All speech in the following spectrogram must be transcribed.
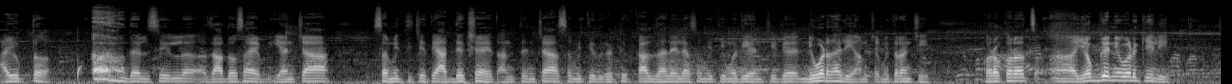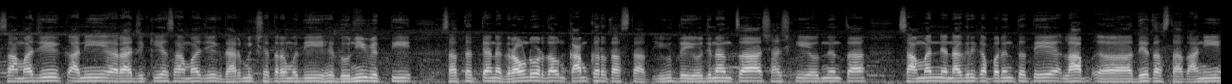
आयुक्त दलसील जाधव साहेब यांच्या समितीचे ते अध्यक्ष आहेत आणि त्यांच्या समितीत गठीत काल झालेल्या समितीमध्ये यांची जे निवड झाली आमच्या मित्रांची खरोखरच योग्य निवड केली. सामाजिक आणि राजकीय सामाजिक धार्मिक क्षेत्रामध्ये हे दोन्ही व्यक्ती सातत्यानं ग्राउंडवर जाऊन काम करत असतात. विविध योजनांचा शासकीय योजनांचा सामान्य नागरिकापर्यंत ते लाभ देत असतात आणि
